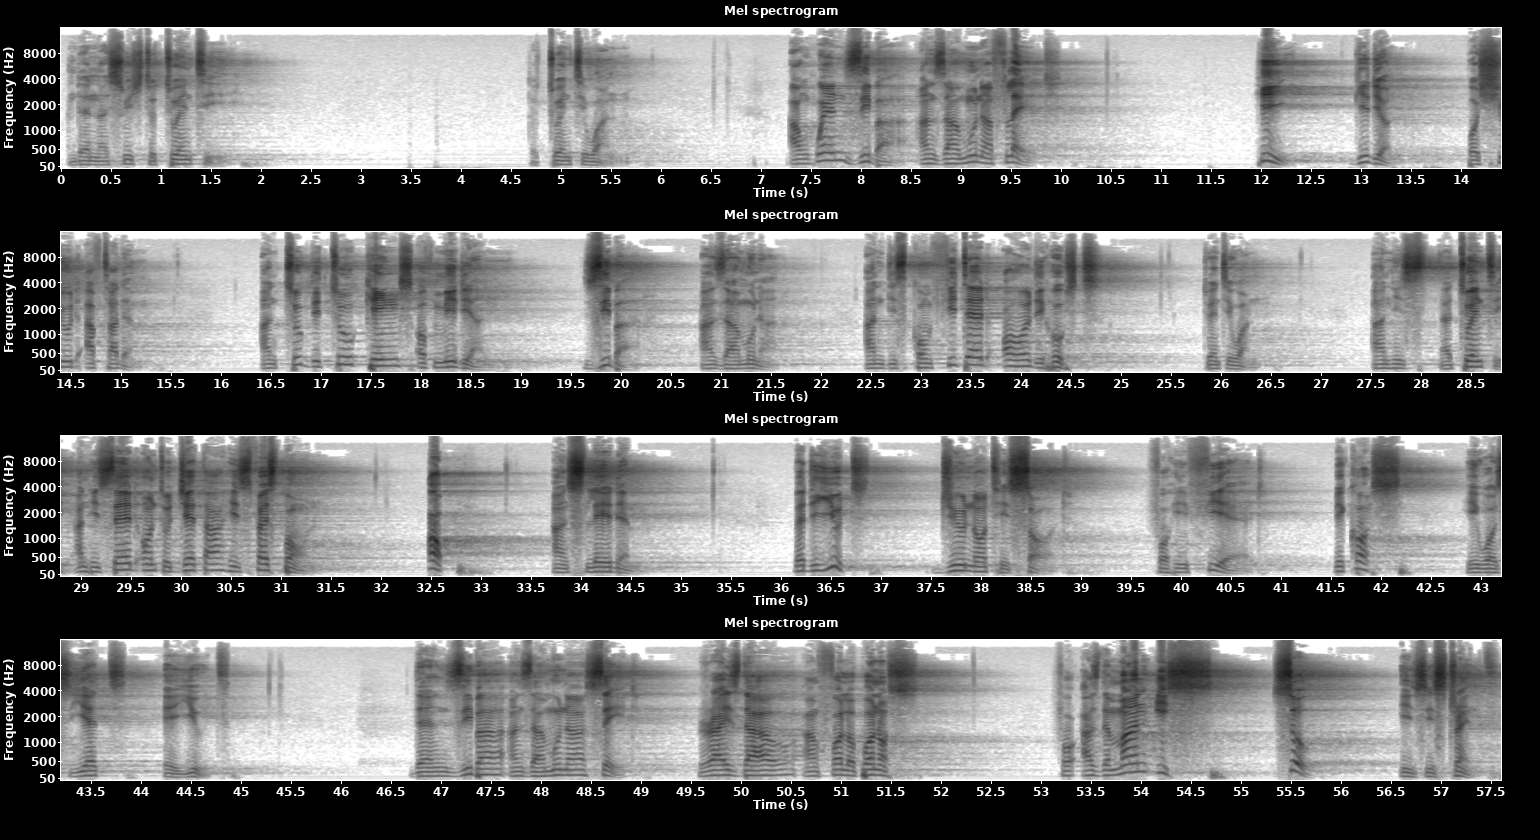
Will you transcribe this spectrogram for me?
and then I switch to 20 to 21. And when Zebah and Zalmunna fled, he, Gideon, pursued after them and took the two kings of Midian, Zebah and Zalmunna, and discomfited all the hosts. 21 and his uh, 20 and he said unto Jether his firstborn up and slay them. But the youth drew not his sword for he feared because he was yet a youth. Then Zebah and Zalmunna said rise thou and fall upon us for as the man is so is his strength.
